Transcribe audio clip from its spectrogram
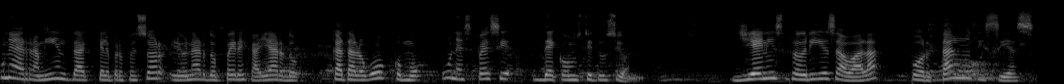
una herramienta que el profesor Leonardo Pérez Gallardo catalogó como una especie de constitución. Jenis Rodríguez Zavala, Portal Noticias.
